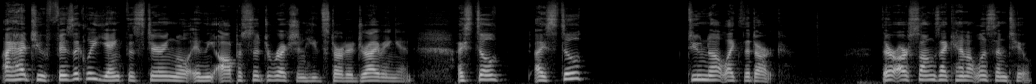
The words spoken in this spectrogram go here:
I had to physically yank the steering wheel in the opposite direction he'd started driving in. I still I still do not like the dark. There are songs I cannot listen to.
